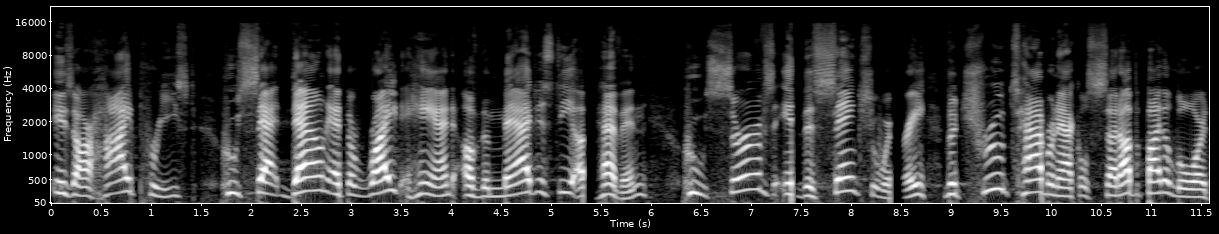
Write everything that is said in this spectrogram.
is our high priest who sat down at the right hand of the majesty of heaven, who serves in the sanctuary, the true tabernacle set up by the Lord,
